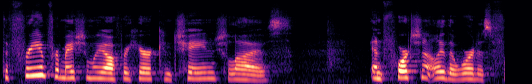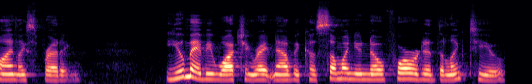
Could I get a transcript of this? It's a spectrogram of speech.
The free information we offer here can change lives. And fortunately, the word is finally spreading. You may be watching right now because someone you know forwarded the link to you.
